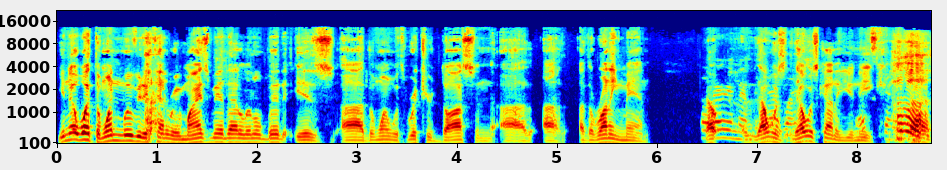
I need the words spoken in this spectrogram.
You know what? The one movie that kind of reminds me of that a little bit is uh, the one with Richard Dawson, uh, uh, The Running Man. Oh, that, that, that, was that was kind of unique. Huh.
